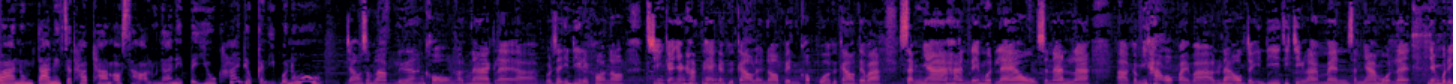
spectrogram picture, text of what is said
ว่าหนุ่มต้านี่จะทาบทามเอาสาวอลูนานี่ไปอยู่ค่ายเดียวกันอีกบ่น้อเจ้าสำหรับเรื่องของอลูนาและอ่าบริษัทอินดี้ได้ขอร์ดเนาะจริงกันยังหักแพงกันคือเก่าแหละเนาะเป็นครอบครัวคือเก่าแต่ว่าสัญญาหันได้หมดแล้วฉะนั้นละก็มีข่าวออกไปว่าลูน่าออกจากอินดี้ที่จริงแล้วแมนสัญญาหมดและยังไม่ได้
